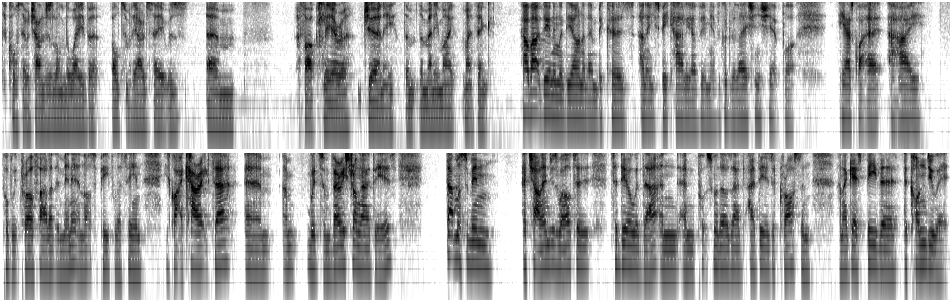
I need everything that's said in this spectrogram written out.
of course there were challenges along the way, but ultimately I would say it was um, a far clearer journey than, than many might might think. How about dealing with the owner then? Because I know you speak highly of him, you have a good relationship, but he has quite a, a high public profile at the minute, and lots of people are seeing he's quite a character um, and with some very strong ideas. That must have been a challenge as well to to deal with that and and put some of those ideas across and and I guess be the the conduit.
